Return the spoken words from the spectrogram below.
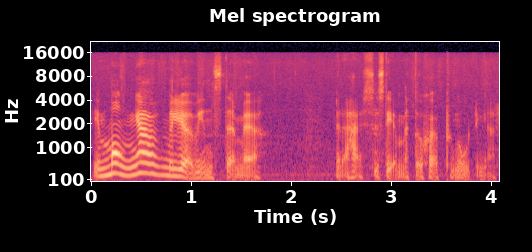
det är många miljövinster med, med det här systemet och sjöpungodlingar.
